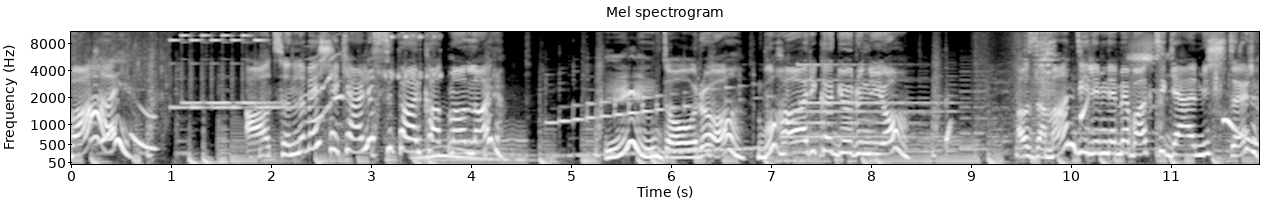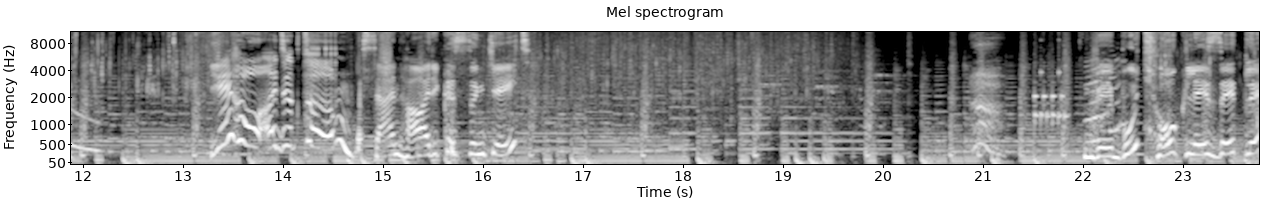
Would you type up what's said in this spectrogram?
vay. Altınlı ve şekerli süper katmanlar. Hmm, doğru. Bu harika görünüyor. O zaman dilimleme vakti gelmiştir. Yeho acıktım. Sen harikasın Kate. Ve bu çok lezzetli.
